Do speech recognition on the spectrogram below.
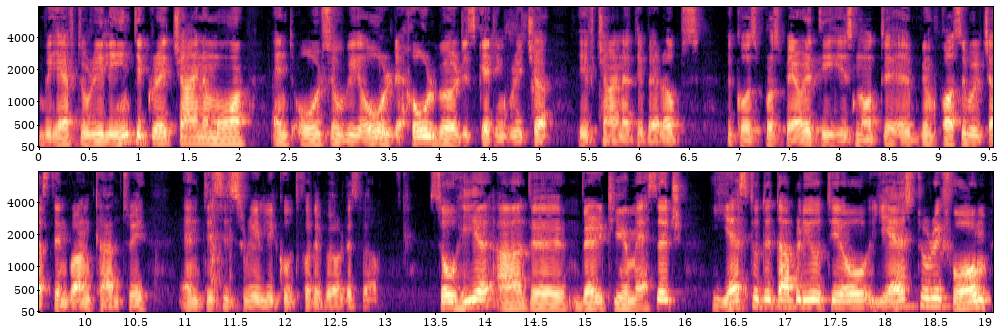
we have to really integrate China more, and also we all, the whole world is getting richer if China develops, because prosperity is not uh, possible just in one country, and this is really good for the world as well. So here are the very clear message yes to the WTO, yes to reform,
